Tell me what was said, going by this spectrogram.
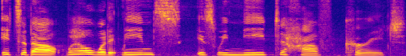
it's about, well, what it means is we need to have courage.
